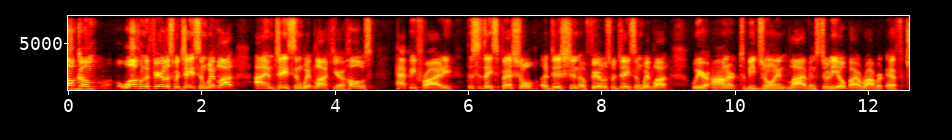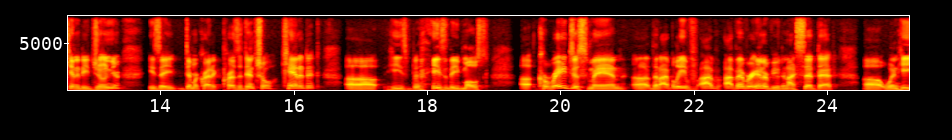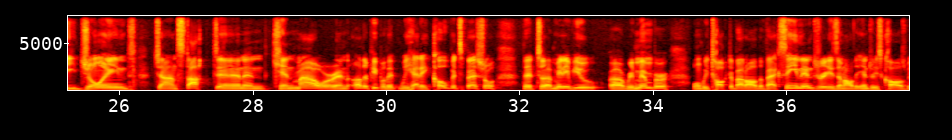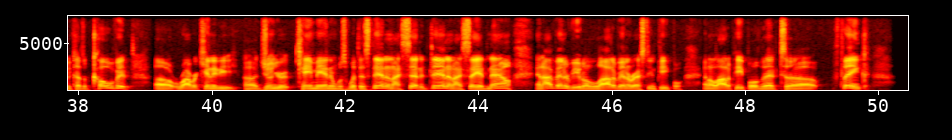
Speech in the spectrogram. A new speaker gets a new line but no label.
Welcome, welcome to Fearless with Jason Whitlock. I am Jason Whitlock, your host. Happy Friday. This is a special edition of Fearless with Jason Whitlock. We are honored to be joined live in studio by Robert F. Kennedy Jr. He's a Democratic presidential candidate. Uh, he's he's the most uh, courageous man uh, that I believe I've I've ever interviewed, and I said that uh, when he joined John Stockton and Ken Maurer and other people that we had a COVID special that uh, many of you uh, remember when we talked about all the vaccine injuries and all the injuries caused because of COVID. Uh, Robert Kennedy uh, Jr. came in and was with us then, and I said it then, and I say it now. And I've interviewed a lot of interesting people and a lot of people that uh, think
